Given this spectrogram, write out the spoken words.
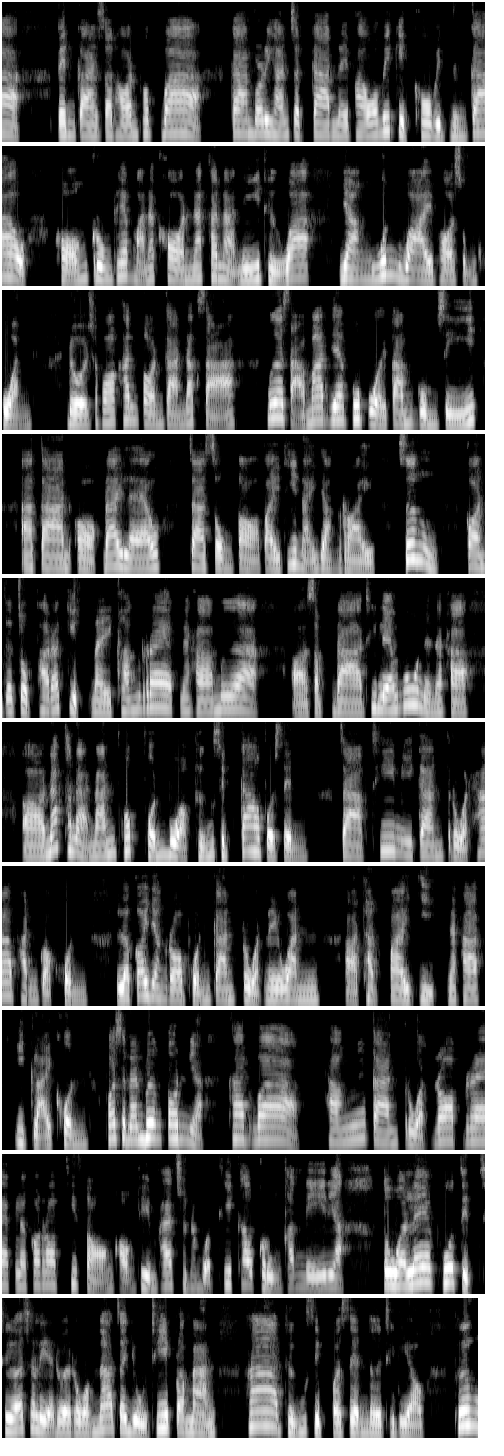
เป็นการสะท้อนพบว่าการบริหารจัดการในภาวะวิกฤตโควิด -19 ของกรุงเทพมหานครณขณะนี้ถือว่ายังวุ่นวายพอสมควร โดยเฉพาะขั้นตอนการรักษา เมื่อสามารถแยกผู้ป่วยตามกลุ่มสี อาการออกได้แล้ว จะส่งต่อไปที่ไหนอย่างไร ซึ่งก่อนจะจบภารกิจในครั้งแรกนะคะ เมื่ออสัปดาห์ที่แล้วนู่นเนี่ยนะคะณขณะนั้นพบผลบวกถึง 19%จากที่มีการตรวจ 5,000 กว่าคน แล้วก็ยังรอผลการตรวจในวันถัดไปอีกนะคะ อีกหลายคน เพราะฉะนั้นเบื้องต้นเนี่ยคาดว่า ทั้งการตรวจรอบแรกแล้วก็รอบที่ 2 ของทีมแพทย์ชนบทที่เข้ากรุงครั้งนี้เนี่ยตัวเลขผู้ติดเชื้อเฉลี่ยโดยรวมน่าจะอยู่ที่ประมาณ 5-10%เลยทีเดียวซึ่ง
